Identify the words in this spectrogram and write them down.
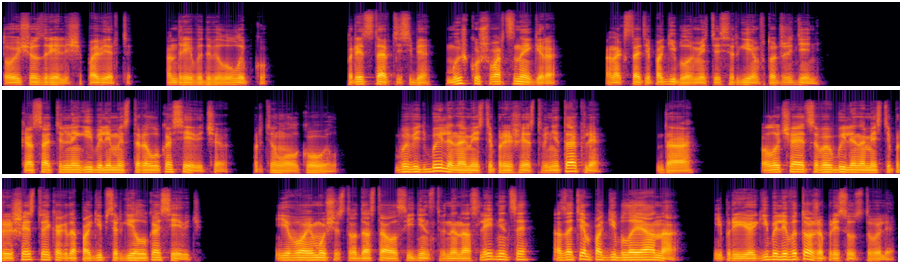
То еще зрелище, поверьте. Андрей выдавил улыбку. Представьте себе, мышку Шварценеггера. Она, кстати, погибла вместе с Сергеем в тот же день. «Касательно гибели мистера Лукасевича», – протянул Коуэлл. «Вы ведь были на месте происшествия, не так ли?» «Да». «Получается, вы были на месте происшествия, когда погиб Сергей Лукасевич?» Его имущество досталось единственной наследнице, а затем погибла и она, и при ее гибели вы тоже присутствовали.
